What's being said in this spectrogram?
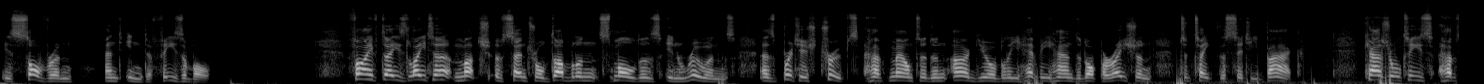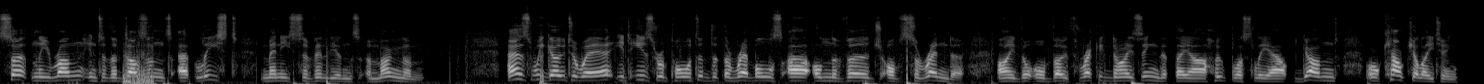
is sovereign and indefeasible. Five days later, much of central Dublin smoulders in ruins as British troops have mounted an arguably heavy handed operation to take the city back. Casualties have certainly run into the dozens at least, many civilians among them. As we go to air, it is reported that the rebels are on the verge of surrender, either or both recognizing that they are hopelessly outgunned or calculating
